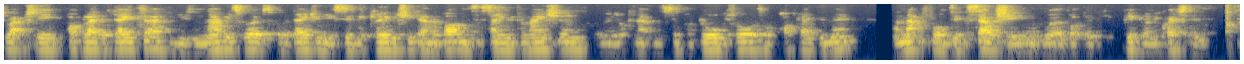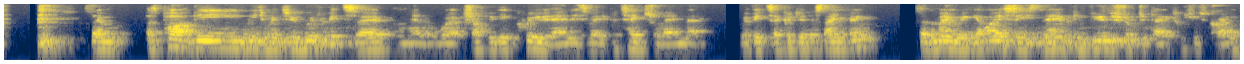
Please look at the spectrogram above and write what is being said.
to actually populate the data using Navisworks for the data. And you see the COBie sheet down the bottom, it's the same information that we are looking at in the simple draw before, it's all populated there. And that forms the Excel sheet in Word what the people are requesting. so as part of the meeting we went to with Revizto on their little workshop, we did query then, is there any potential then that Revizto could do the same thing? So at the moment we can get IFCs in there, we can view the structured data, which is great,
